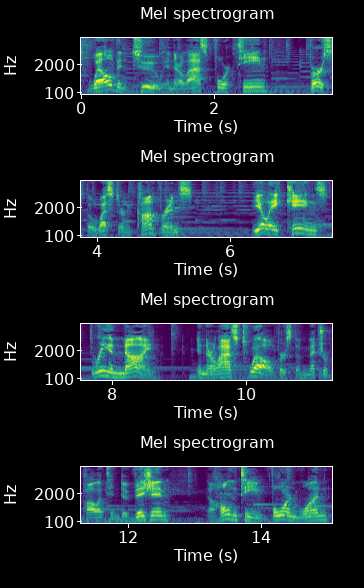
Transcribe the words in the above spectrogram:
12 and 2 in their last 14 versus the Western Conference. The LA Kings 3 and 9 in their last 12 versus the Metropolitan Division. The home team 4 and 1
